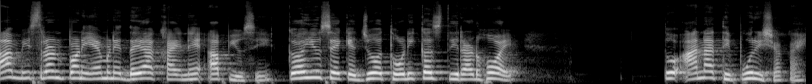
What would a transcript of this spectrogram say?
આ મિશ્રણ પણ એમણે દયા ખાઈને આપ્યું છે. કહ્યું છે કે જો થોડીક જ તિરાડ હોય તો આનાથી પૂરી શકાય.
